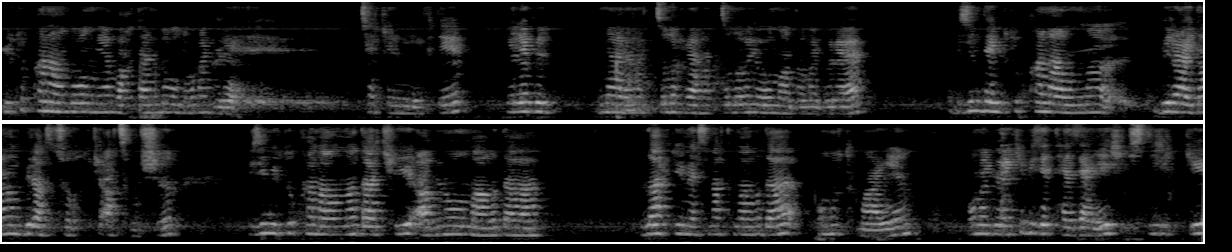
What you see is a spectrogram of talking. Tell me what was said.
YouTube kanalında olmayan vaxtlarında olduğuna görə e, çəkilməyibdi. Elə bir narahatçılıq, rahatçılığı olmadığına görə bizim də YouTube kanalını bir aydan biraz çoxdur ki açmışıq. Bizim YouTube kanalına da ki abunə olmağı da, like düyməsini atmağı da unutmayın. Ona görə ki bizə təzəlik istəyirik ki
